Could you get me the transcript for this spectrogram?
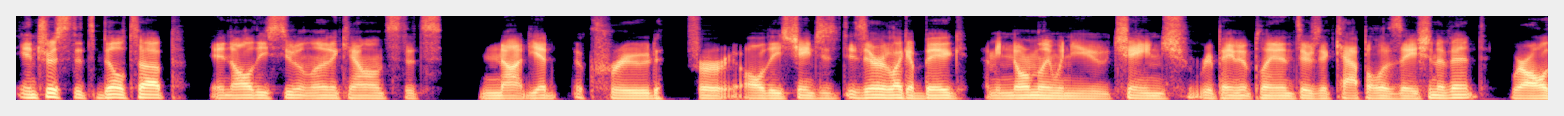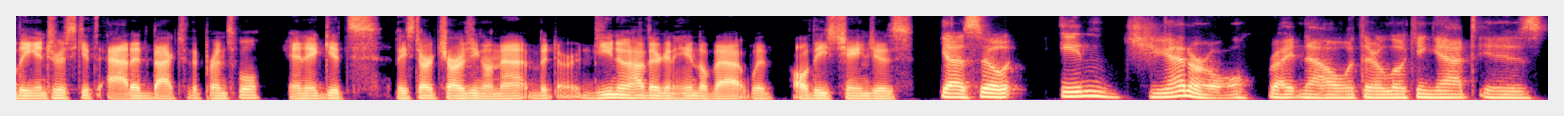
interest that's built up in all these student loan accounts that's not yet accrued for all these changes? Is there like a big, I mean, normally when you change repayment plans, there's a capitalization event where all the interest gets added back to the principal and it gets, they start charging on that. But do you know how they're going to handle that with all these changes? Yeah. So in general, right now, what they're looking at is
